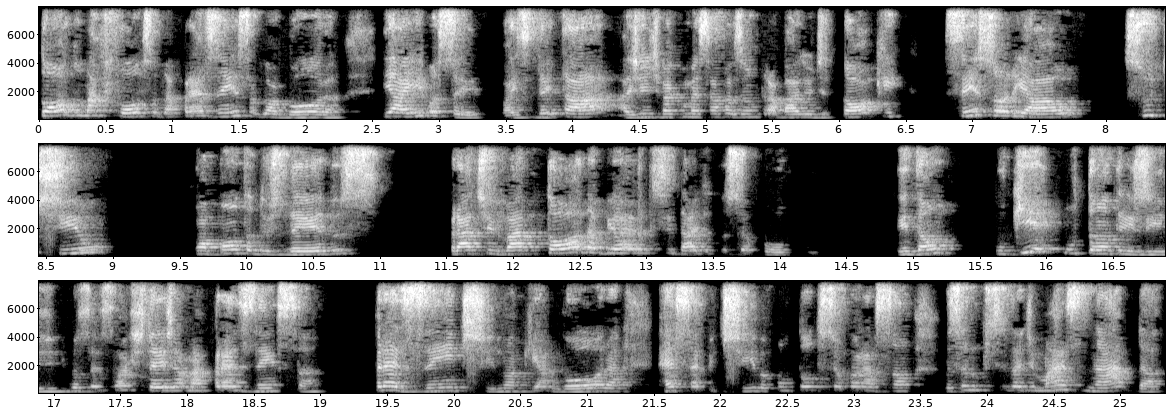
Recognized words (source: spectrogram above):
todo na força da presença do agora. E aí você vai se deitar, a gente vai começar a fazer um trabalho de toque sensorial, sutil, com a ponta dos dedos, para ativar toda a bioeletricidade do seu corpo. Então, o que o Tantra exige? Que você só esteja na presença presente no aqui e agora, receptiva, com todo o seu coração. Você não precisa de mais nada.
